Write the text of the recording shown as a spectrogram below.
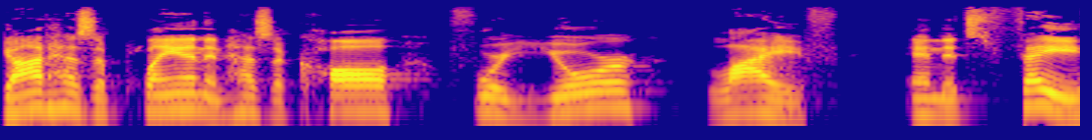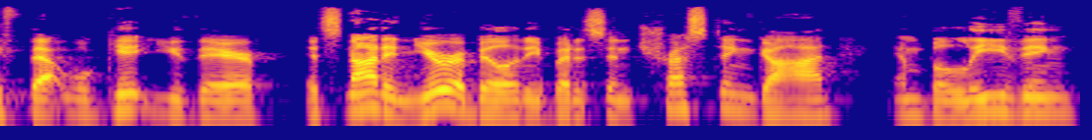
God has a plan and has a call for your life. And it's faith that will get you there. It's not in your ability, but it's in trusting God and believing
